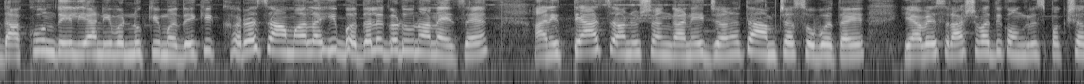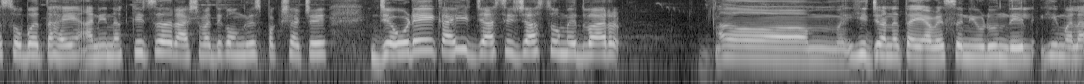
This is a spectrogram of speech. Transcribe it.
दाखवून देईल या निवडणुकीमध्ये की खरंच आम्हालाही बदल घडवून आणायचा आहे आणि त्याच अनुषंगाने जनता आमच्यासोबत आहे. यावेळेस राष्ट्रवादी काँग्रेस पक्षासोबत आहे आणि नक्कीच राष्ट्रवादी काँग्रेस पक्षाचे जेवढे काही जास्तीत जास्त उमेदवार ही जनता यावेळेस निवडून देईल ही मला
